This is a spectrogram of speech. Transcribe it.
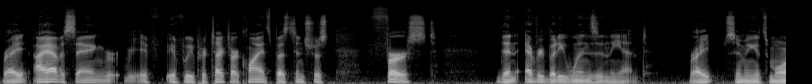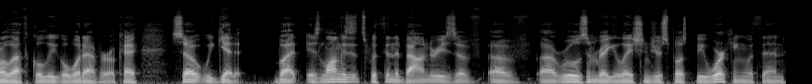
right? I have a saying if if we protect our client's best interest first then everybody wins in the end right? Assuming it's moral, ethical, legal, whatever. Okay, so we get it. But as long as it's within the boundaries of of uh, rules and regulations you're supposed to be working within,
